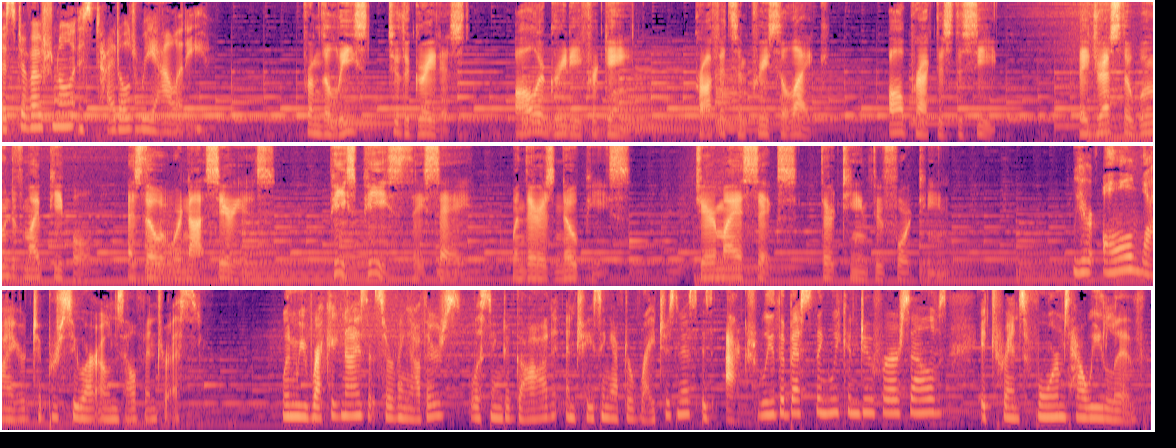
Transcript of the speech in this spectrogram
This devotional is titled Reality. From the least to the greatest, all are greedy for gain, prophets and priests alike. All practice deceit. They dress the wound of my people as though it were not serious. Peace, peace, they say, when there is no peace. Jeremiah 6, 13 through 14. We are all wired to pursue our own self interest. When we recognize that serving others, listening to God, and chasing after righteousness is actually the best thing we can do for ourselves, it transforms how we live.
